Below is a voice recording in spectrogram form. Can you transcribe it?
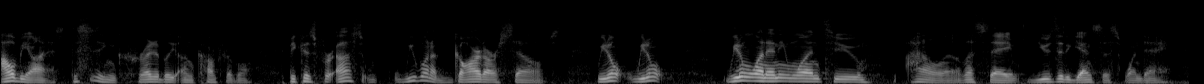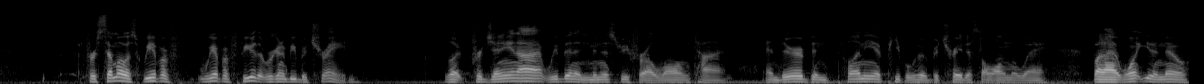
I'll be honest, this is incredibly uncomfortable because for us, we want to guard ourselves. We don't, we don't, we don't want anyone to, I don't know, let's say, use it against us one day. For some of us, we have a, we have a fear that we're going to be betrayed. Look, for Jenny and I, we've been in ministry for a long time, and there have been plenty of people who have betrayed us along the way. But I want you to know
